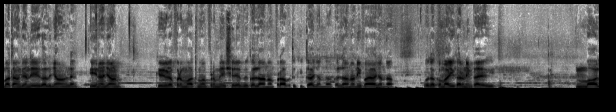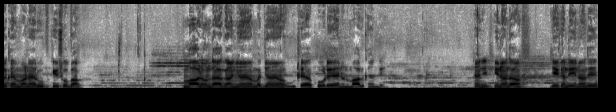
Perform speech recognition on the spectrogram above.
ਮਤਾਂ ਕਹਿੰਦੇ ਇਹ ਗੱਲ ਜਾਣ ਲੈ। ਇਹ ਨਾ ਜਾਣ ਕਿ ਜਿਹੜਾ ਪਰਮਾਤਮਾ ਪਰਮੇਸ਼ਰ ਹੈ ਵੀ ਗੱਲਾਂ ਨਾਲ ਪ੍ਰਾਪਤ ਕੀਤਾ ਜਾਂਦਾ, ਗੱਲਾਂ ਨਾਲ ਨਹੀਂ ਪਾਇਆ ਜਾਂਦਾ, ਉਹਦਾ ਕਮਾਈ ਕਰਨੀ ਪਏਗੀ ਮਾਲਕ ਹੈ ਮਨ ਹੈ ਰੂਪ ਕੀ ਸ਼ੋਭਾ। ਮਾਲ ਹੁੰਦਾ, ਗਾਈਆਂ ਆ, ਮੱਝਾਂ ਆ, ਊਠ ਆ, ਘੋੜੇ ਆ, ਇਹਨਾਂ ਨੂੰ ਮਾਲ ਕਹਿੰਦੇ ਹਾਂਜੀ ਇਹਨਾਂ ਦਾ, ਜੇ ਕਹਿੰਦੇ ਇਹਨਾਂ ਦੇ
